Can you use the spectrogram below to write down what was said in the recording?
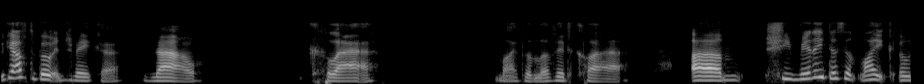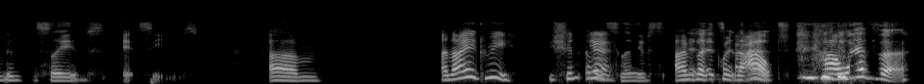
we get off the boat in Jamaica now. Claire, my beloved Claire. Um, she really doesn't like owning slaves. It seems. Um, and I agree. You shouldn't own Yeah. slaves. I would like to point that out. However,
